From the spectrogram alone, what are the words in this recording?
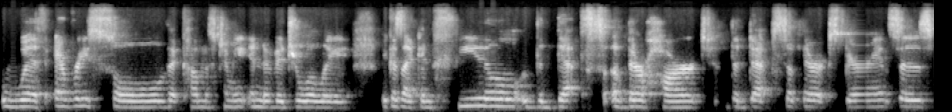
with every soul that comes to me individually because I can feel the depths of their heart, the depths of their experiences,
